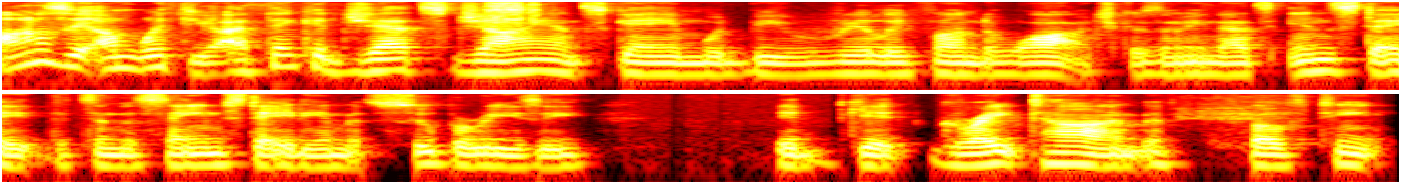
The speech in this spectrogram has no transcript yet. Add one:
honestly, I'm with you. I think a Jets Giants game would be really fun to watch because I mean that's in state. That's in the same stadium. It's super easy. It'd get great time if both team.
